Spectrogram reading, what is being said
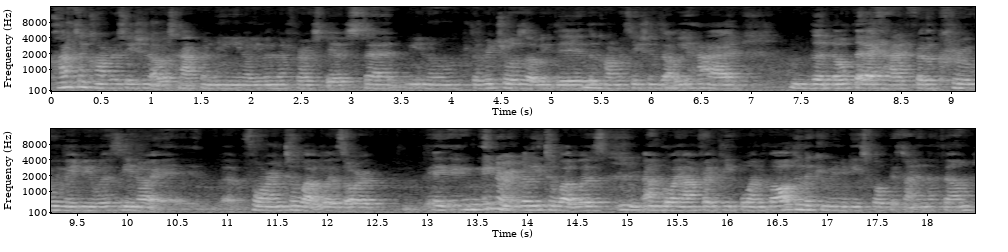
constant conversation that was happening, you know, even the first day of set, you know, the rituals that we did, the mm-hmm. conversations that we had, the note that I had for the crew maybe was, you know, foreign to what was, or ignorant really to what was mm-hmm. um, going on for the people involved in the communities focused on in the film.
